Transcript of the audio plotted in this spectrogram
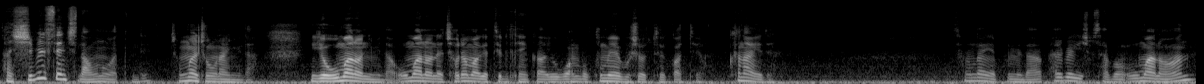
한 11cm 나오는 것 같은데? 정말 좋은 아이입니다. 이게 5만원입니다. 5만원에 저렴하게 드릴 테니까 요거 한번 구매해 보셔도 될 것 같아요. 큰 아이들. 상당히 예쁩니다. 824번 5만원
